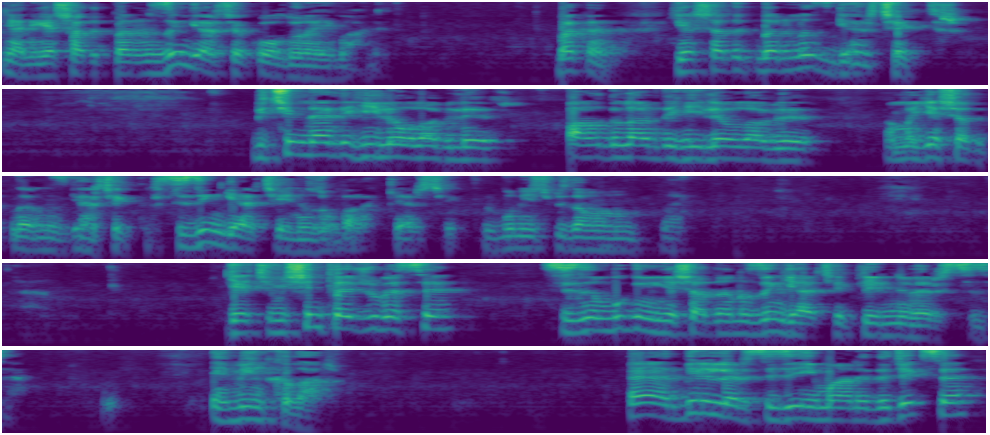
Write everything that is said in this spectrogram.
Yani yaşadıklarınızın gerçek olduğuna iman edin. Bakın yaşadıklarınız gerçektir. Biçimlerde hile olabilir, algılarda hile olabilir ama yaşadıklarınız gerçektir. Sizin gerçeğiniz olarak gerçektir. Bunu hiçbir zaman unutmayın. Geçmişin tecrübesi sizin bugün yaşadığınızın gerçekliğini verir size. Emin kılar. Eğer birileri size iman edecekse,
